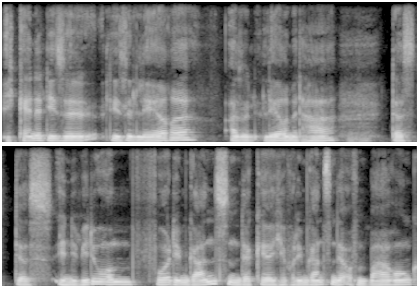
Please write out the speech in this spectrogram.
Ich kenne diese, diese Lehre, also Lehre mit H, dass das Individuum vor dem Ganzen der Kirche, vor dem Ganzen der Offenbarung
